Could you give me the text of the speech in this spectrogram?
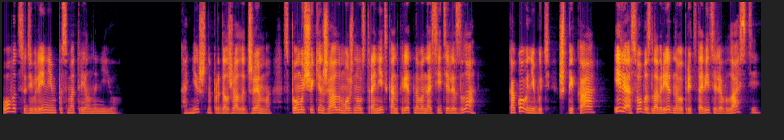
Овод с удивлением посмотрел на нее. «Конечно», — продолжала Джемма, — «с помощью кинжала можно устранить конкретного носителя зла, какого-нибудь шпика или особо зловредного представителя власти.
